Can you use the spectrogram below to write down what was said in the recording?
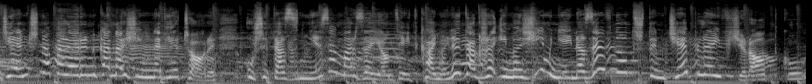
Wdzięczna pelerynka na zimne wieczory. Uszyta z niezamarzającej tkaniny, także im zimniej na zewnątrz, tym cieplej w środku.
